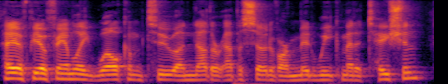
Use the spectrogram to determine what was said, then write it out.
Hey, FPO family, welcome to another episode of our midweek meditation.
